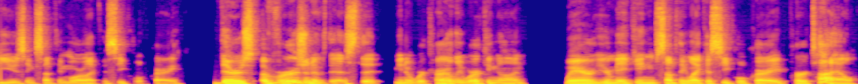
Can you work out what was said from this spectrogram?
using something more like a SQL query. There's a version of this that you know we're currently working on where you're making something like a SQL query per tile.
